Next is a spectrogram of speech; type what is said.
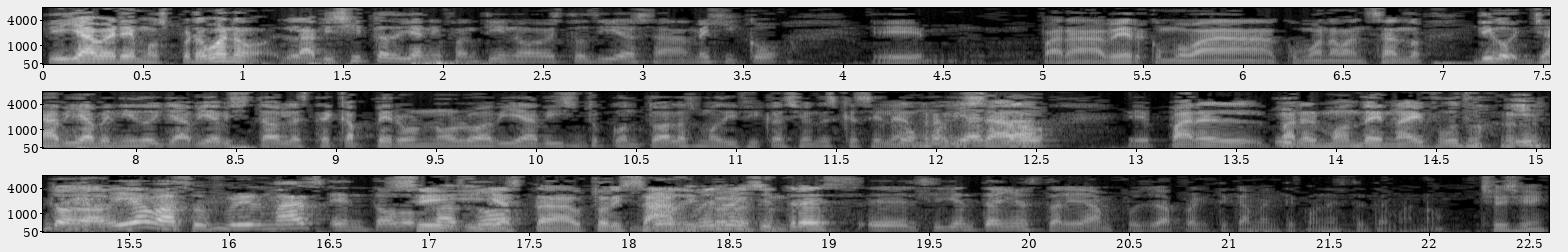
y ya veremos. Pero bueno, la visita de Yanni Infantino estos días a México, eh, para ver cómo va cómo van avanzando. Digo, ya había venido, ya había visitado la Azteca, pero no lo había visto con todas las modificaciones que se le han realizado eh, para el para el Monday Night Football. Y todavía va a sufrir más en todo sí, caso. y ya está autorizado. 2023, el, siguiente año estarían pues ya prácticamente con este tema, ¿no? Sí, sí.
